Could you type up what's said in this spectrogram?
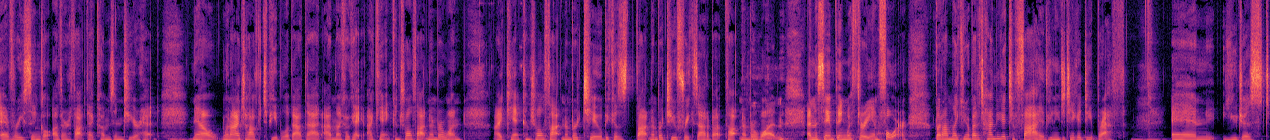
every single other thought that comes into your head. Mm-hmm. Now, when I talk to people about that, I'm like, okay, I can't control thought number one. I can't control thought number two because thought number two freaks out about thought number one. and the same thing with three and four. But I'm like, you know, by the time you get to five, you need to take a deep breath mm-hmm. and you just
